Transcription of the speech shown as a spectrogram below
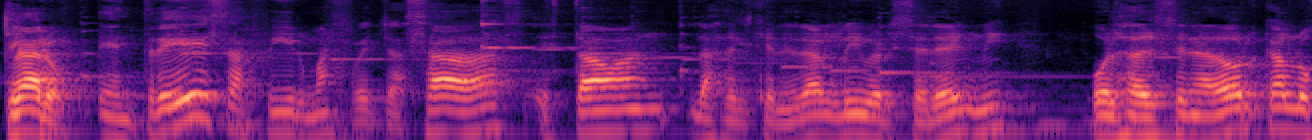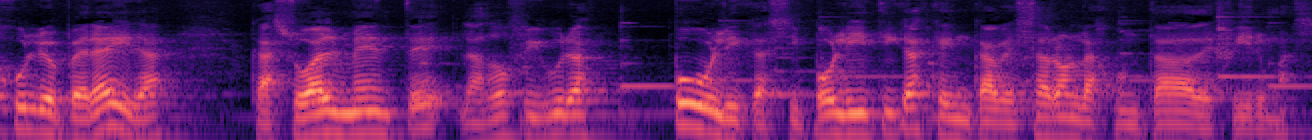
Claro, entre esas firmas rechazadas estaban las del general Liber Seregni o las del senador Carlos Julio Pereira, casualmente las dos figuras públicas y políticas que encabezaron la juntada de firmas.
